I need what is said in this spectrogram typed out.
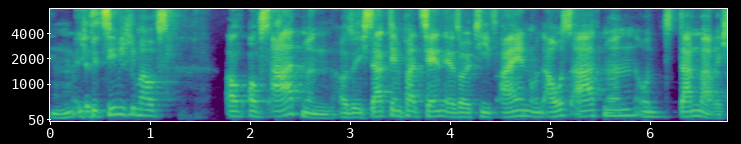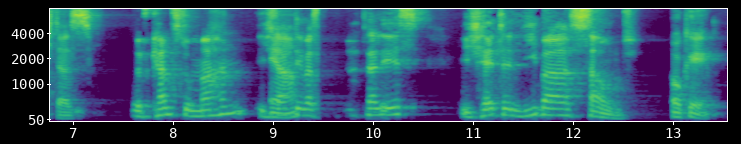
mhm. ich beziehe mich immer aufs, auf, aufs Atmen. Also ich sage dem Patienten, er soll tief ein- und ausatmen und dann mache ich das. Das kannst du machen. Ich ja. sage dir, was der Nachteil ist. Ich hätte lieber Sound. Okay.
